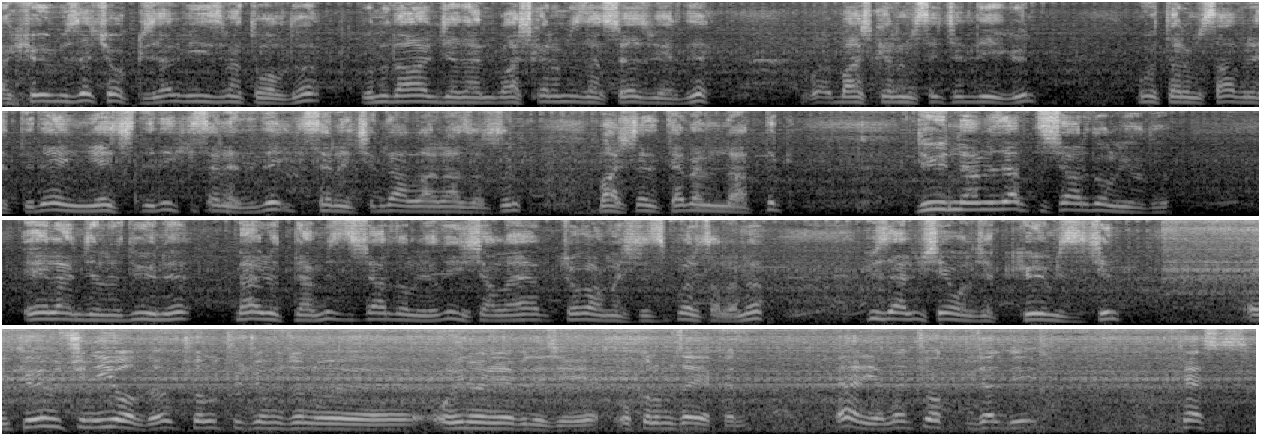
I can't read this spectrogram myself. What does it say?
Ya köyümüze çok güzel bir hizmet oldu. Bunu daha önceden başkanımız da söz verdi. Başkanım seçildiği gün muhtarım sabretti dedi. En geç dedi iki sene dedi. İki sene içinde Allah razı olsun. Başladı temelini de attık. Düğünlerimiz hep dışarıda oluyordu. Eğlenceler düğünü mevlütlerimiz dışarıda oluyordu. İnşallah çok amaçlı spor salonu güzel bir şey olacak köyümüz için. E, köyümüz için iyi oldu. Çoluk çocuğumuzun e, oyun oynayabileceği, okulumuza yakın, her yerden çok güzel bir tesis.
